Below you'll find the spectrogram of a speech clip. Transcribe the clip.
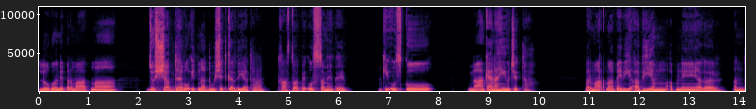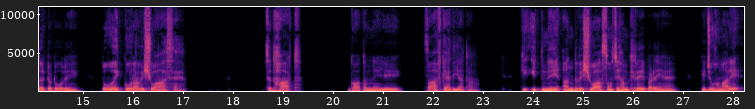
लोगों ने परमात्मा जो शब्द है, वो इतना दूषित कर दिया था खासतौर पे उस समय पे, कि उसको ना कहना ही उचित था। परमात्मा पे भी अभी हम अपने अगर अंदर टटोलें तो वो एक कोरा विश्वास है। सिद्धार्थ, गौतम ने ये साफ़ कह दिया था कि इतने अंधविश्वासों से हम घिरे पड़े हैं कि जो हमारे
